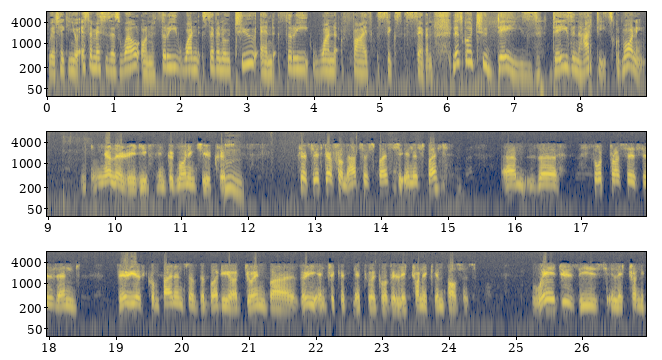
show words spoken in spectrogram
We're taking your SMSs as well on 31702 and 31567. Let's go to Days. Days in Harties. Good morning. Hello, Redi, and good morning to you, Chris. Chris, let's go from outer space to inner space. Um, the thought processes and various components of the body are joined by a very intricate network of electronic impulses. Where do these electronic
